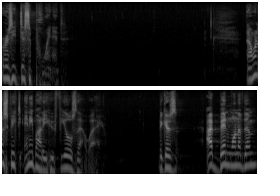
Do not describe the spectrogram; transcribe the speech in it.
Or is he disappointed? And I want to speak to anybody who feels that way because I've been one of them.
